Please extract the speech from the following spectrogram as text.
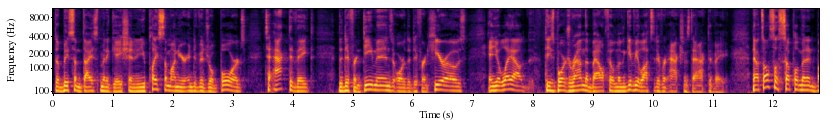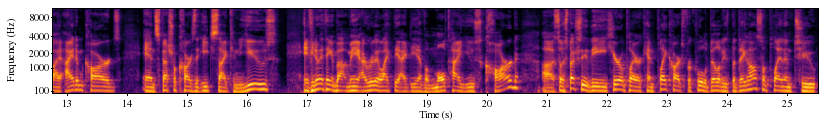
There'll be some dice mitigation and you place them on your individual boards to activate the different demons or the different heroes, and you'll lay out these boards around the battlefield and give you lots of different actions to activate. Now it's also supplemented by item cards and special cards that each side can use. And if you know anything about me, I really like the idea of a multi-use card. Uh, so especially the hero player can play cards for cool abilities, but they can also play them to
